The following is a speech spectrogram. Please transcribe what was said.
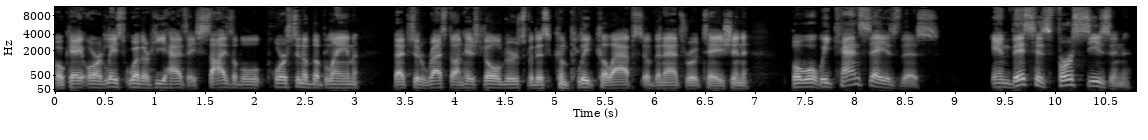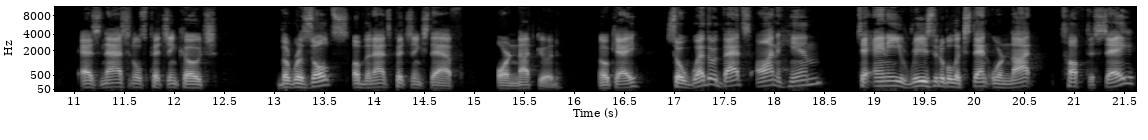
okay, or at least whether he has a sizable portion of the blame that should rest on his shoulders for this complete collapse of the Nats rotation. But what we can say is this in this, his first season as Nationals pitching coach, the results of the Nats pitching staff are not good. Okay? So whether that's on him to any reasonable extent or not, tough to say.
